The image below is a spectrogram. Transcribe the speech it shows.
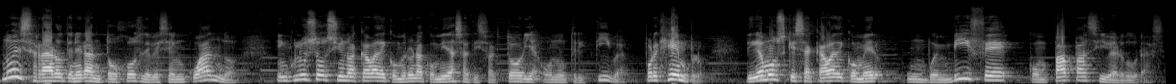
No es raro tener antojos de vez en cuando, incluso si uno acaba de comer una comida satisfactoria o nutritiva. Por ejemplo, digamos que se acaba de comer un buen bife con papas y verduras.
